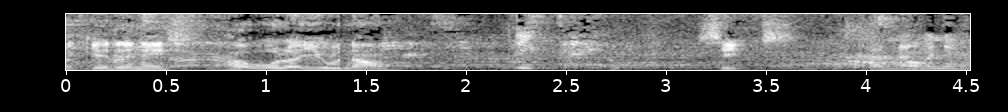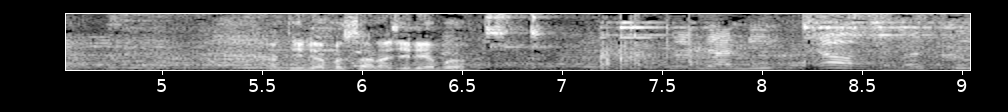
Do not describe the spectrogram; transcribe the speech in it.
Okay, Dennis. How old are you now? Six. Six. Pandang Oh. mana? Nanti dah besar nak jadi apa? Nak jadi ya, bahasa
